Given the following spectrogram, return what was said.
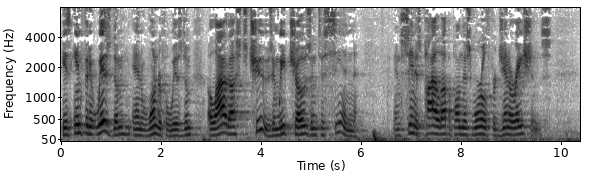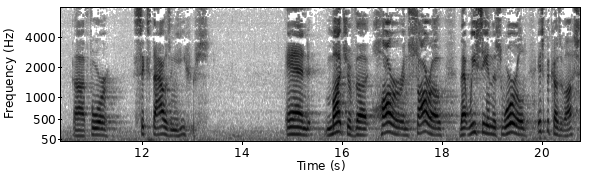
His infinite wisdom and wonderful wisdom, allowed us to choose and we've chosen to sin. And sin is piled up upon this world for generations, uh, for 6,000 years. And much of the horror and sorrow that we see in this world is because of us.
